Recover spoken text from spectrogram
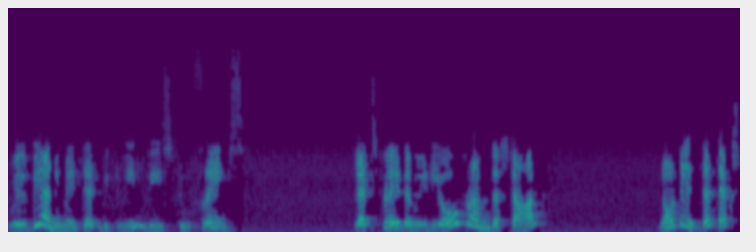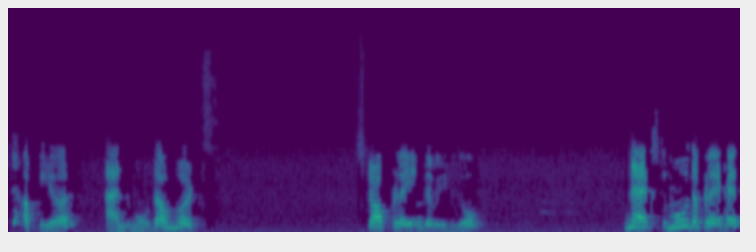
will be animated between these two frames. Let's play the video from the start. Notice the text appear and move downwards. Stop playing the video. Next, move the playhead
